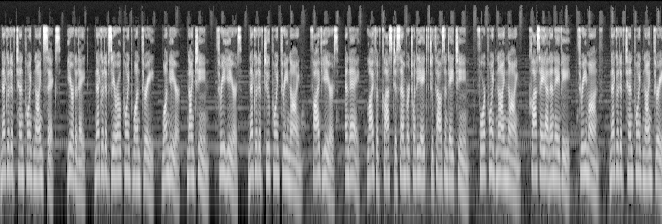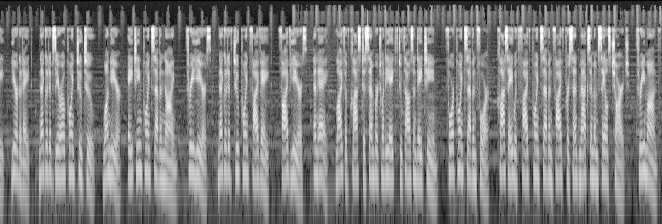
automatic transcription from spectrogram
negative 10.96, year to date, negative 0.13, 1 year, 19, 3 years, negative 2.39, 5 years, NA, life of class December 28, 2018, 4.99, class A at NAV, 3 month, negative 10.93, year to date, negative 0.22, 1 year, 18.79, 3 years, negative 2.58, 5 years, NA, life of class December 28, 2018, 4.74, class A with 5.75% maximum sales charge, 3 month,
